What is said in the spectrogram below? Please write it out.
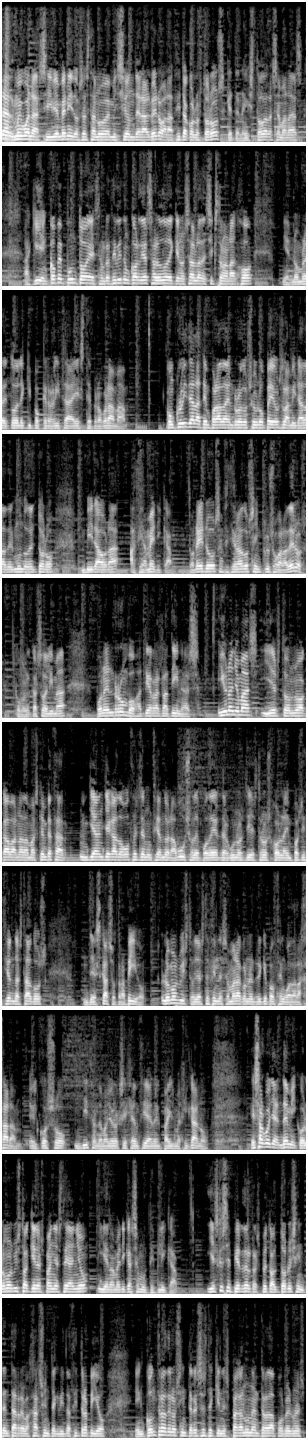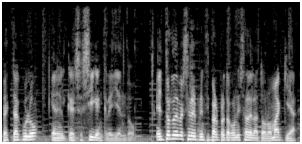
Tal? Muy buenas y bienvenidos a esta nueva emisión del Albero, a la cita con los toros, que tenéis todas las semanas aquí en cope.es. Han recibido un cordial saludo de quien nos habla de Sixto Naranjo y en nombre de todo el equipo que realiza este programa. Concluida la temporada en ruedos europeos, la mirada del mundo del toro vira ahora hacia América. Toreros, aficionados e incluso ganaderos, como en el caso de Lima, ponen rumbo a tierras latinas. Y un año más, y esto no acaba nada más que empezar, ya han llegado voces denunciando el abuso de poder de algunos diestros con la imposición de estados de escaso trapío. Lo hemos visto ya este fin de semana con Enrique Ponce en Guadalajara, el coso, dicen, de mayor exigencia en el país mexicano. Es algo ya endémico, lo hemos visto aquí en España este año y en América se multiplica. Y es que se pierde el respeto al toro y se intenta rebajar su integridad y trapío en contra de los intereses de quienes pagan una entrada por ver un espectáculo en el que se siguen creyendo. El toro debe ser el principal protagonista de la tauromaquia,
